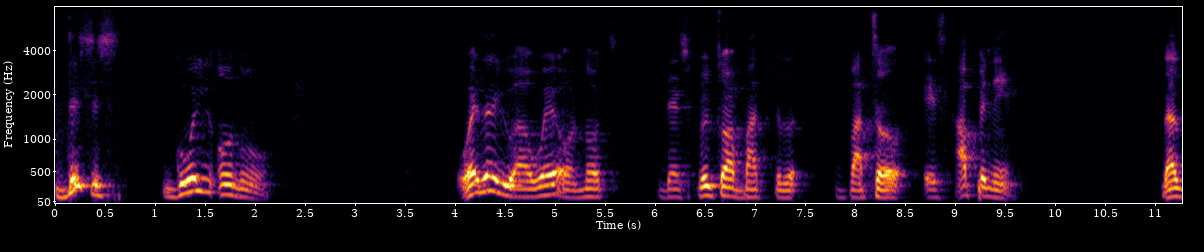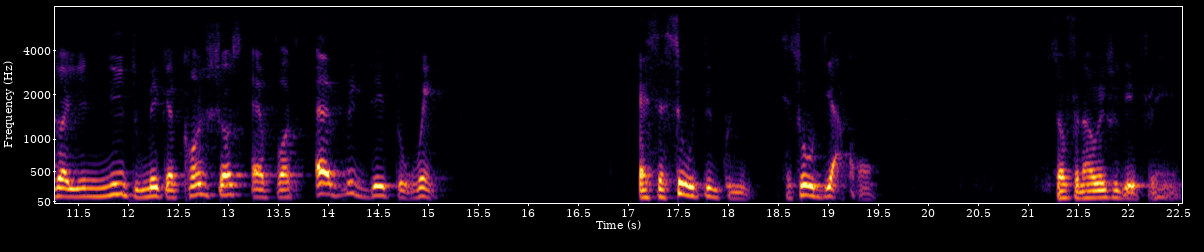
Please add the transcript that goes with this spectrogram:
This is going on. Oh. Whether you are aware or not, the spiritual battle battle is happening. That's why you need to make a conscious effort every day to win. Ẹsẹ sẹ o di nkunim, ẹsẹ sẹ o di akọ. Sọfọ na wo esu di efiri,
